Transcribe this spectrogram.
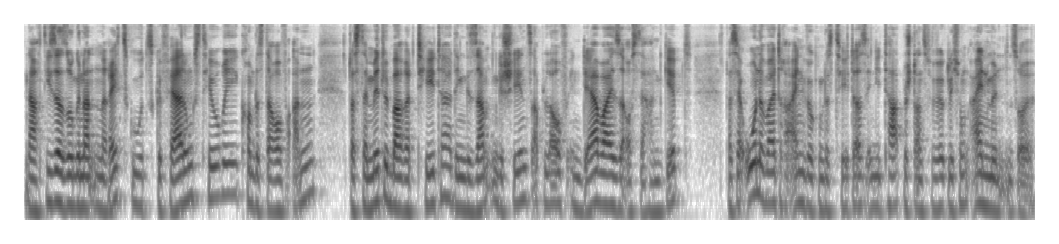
Nach dieser sogenannten Rechtsgutsgefährdungstheorie kommt es darauf an, dass der mittelbare Täter den gesamten Geschehensablauf in der Weise aus der Hand gibt, dass er ohne weitere Einwirkung des Täters in die Tatbestandsverwirklichung einmünden soll.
